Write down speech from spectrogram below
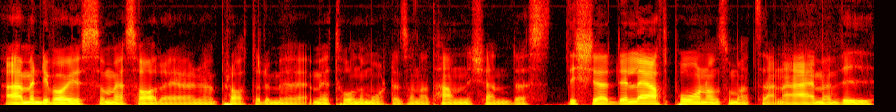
ja, men det var ju som jag sa där, när jag pratade med, med Tony Mårtensson, att han kändes, det, det lät på honom som att säga, nej men vi,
